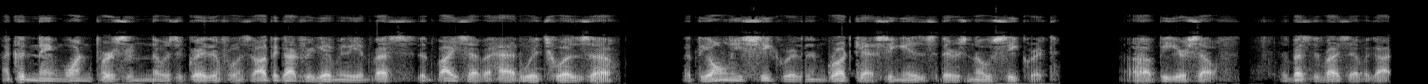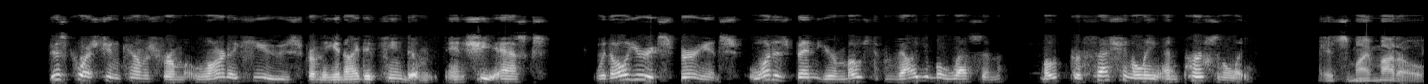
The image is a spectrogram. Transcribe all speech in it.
I couldn't name one person that was a great influence. Arthur Godfrey gave me the best advice I ever had, which was uh, that the only secret in broadcasting is there's no secret. Uh, be yourself. The best advice I ever got. This question comes from Larna Hughes from the United Kingdom, and she asks, with all your experience, what has been your most valuable lesson, both professionally and personally? It's my motto,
